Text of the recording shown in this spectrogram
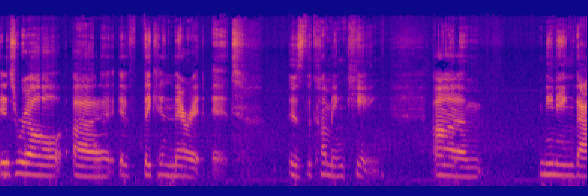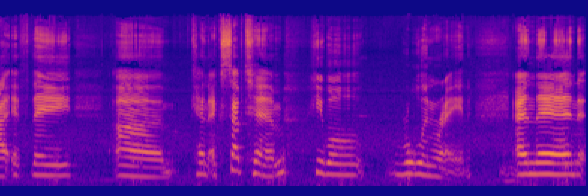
Israel, uh, if they can merit it, is the coming king. Um, meaning that if they um, can accept him, he will rule and reign. And then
